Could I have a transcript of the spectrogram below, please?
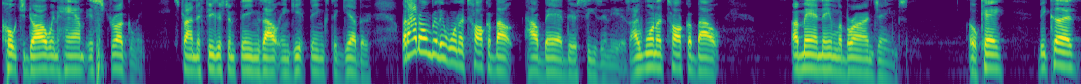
Coach Darvin Ham is struggling. He's trying to figure some things out and get things together. But I don't really want to talk about how bad their season is. I want to talk about a man named LeBron James. Okay? Because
